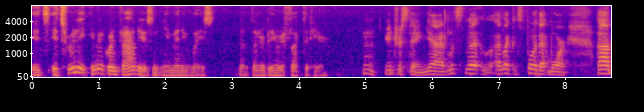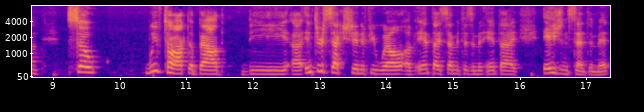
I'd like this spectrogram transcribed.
it's, it's really immigrant values in, in many ways that, that are being reflected here. Hmm, interesting. Yeah, let's let. I'd like to explore that more. Um, so, we've talked about the uh, intersection, if you will, of anti-Semitism and anti-Asian sentiment,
